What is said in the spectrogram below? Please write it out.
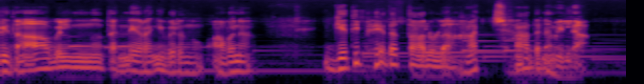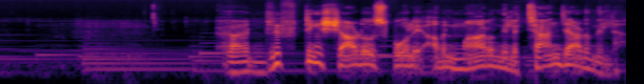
പിതാവിൽ നിന്ന് തന്നെ ഇറങ്ങി വരുന്നു. അവന് ഗതിഭേദത്താലുള്ള ആച്ഛാദനമില്ല. ഡ്രിഫ്റ്റിംഗ് ഷാഡോസ് പോലെ അവൻ മാറുന്നില്ല ചാഞ്ചാടുന്നില്ല.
